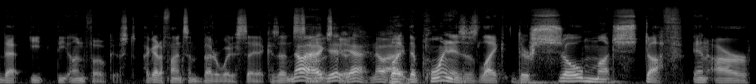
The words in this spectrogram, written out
that eat the unfocused. I got to find some better way to say it because it doesn't No, sound I as good. yeah. No, but I- the point is, is like there's so much stuff in our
